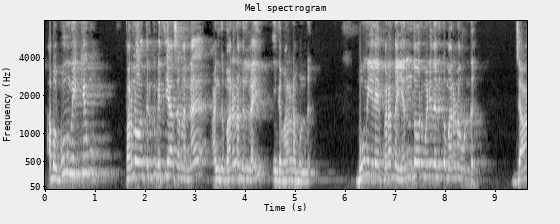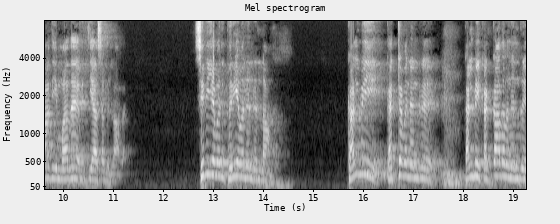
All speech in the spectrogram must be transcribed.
அப்ப பூமிக்கும் பரலோகத்திற்கும் வித்தியாசம் என்ன? அங்கு மரணம் இல்லை இங்கு மரணம் உண்டு. பூமியிலே பிறந்த எந்த ஒரு மனிதனுக்கும் மரணம் உண்டு. ஜாதி மத வித்தியாசம் இல்லாமல். சிறியவன் பெரியவன் என்று இல்லாமல். கல்வி கற்றவன் என்று கல்வி கற்காதவன் என்று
